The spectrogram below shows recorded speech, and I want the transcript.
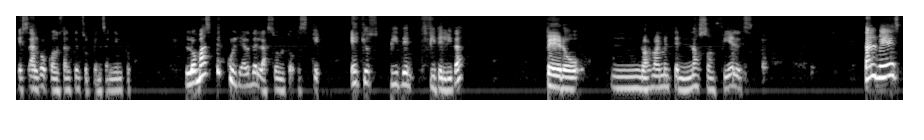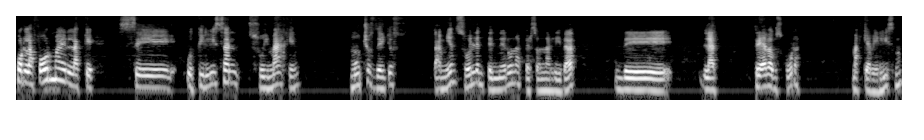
es algo constante en su pensamiento. Lo más peculiar del asunto es que ellos piden fidelidad, pero normalmente no son fieles. Tal vez por la forma en la que se utilizan su imagen, muchos de ellos también suelen tener una personalidad de la triada oscura, maquiavelismo,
